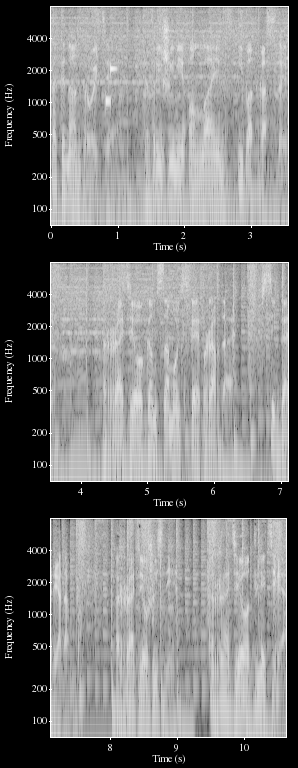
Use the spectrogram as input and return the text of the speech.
так и на Android. В режиме онлайн и подкасты. Радио «Комсомольская правда». Всегда рядом. Радио жизни. Радио для тебя.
